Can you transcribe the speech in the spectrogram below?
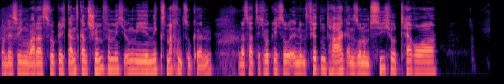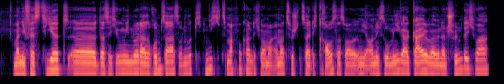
und deswegen war das wirklich ganz, ganz schlimm für mich, irgendwie nichts machen zu können. Und das hat sich wirklich so in einem vierten Tag in so einem Psychoterror manifestiert, äh, dass ich irgendwie nur da rumsaß und wirklich nichts machen konnte. Ich war mal einmal zwischenzeitlich draußen, das war aber irgendwie auch nicht so mega geil, weil mir dann schwindig war.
